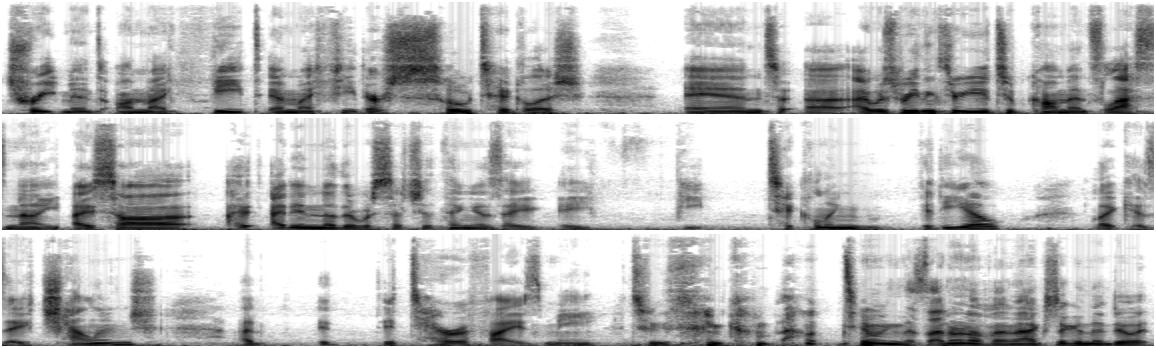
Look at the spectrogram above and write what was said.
treatment on my feet and my feet are so ticklish. And uh, i was reading through youtube comments last night. I saw i, I didn't know there was such a thing as a, a feet tickling video like as a challenge I, it, it terrifies me to think about doing this. I don't know if I'm actually going to do it,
